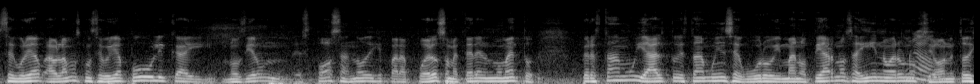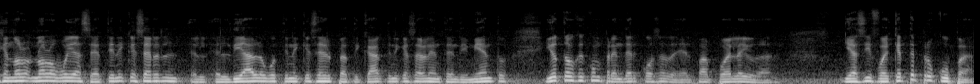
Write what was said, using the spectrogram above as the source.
seguridad, hablamos con seguridad pública y nos dieron esposas, ¿no? Dije, para poderlo someter en un momento pero estaba muy alto y estaba muy inseguro y manotearnos ahí no era una opción. Entonces dije, no, no lo voy a hacer, tiene que ser el, diálogo, tiene que ser el platicar, tiene que ser el entendimiento. Yo tengo que comprender cosas de él para poderle ayudar. Y así fue. ¿Qué te preocupa?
